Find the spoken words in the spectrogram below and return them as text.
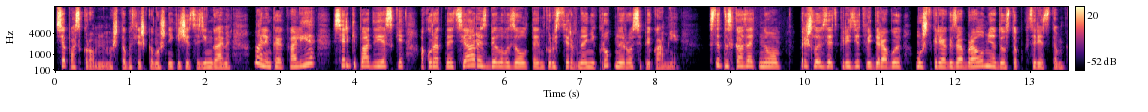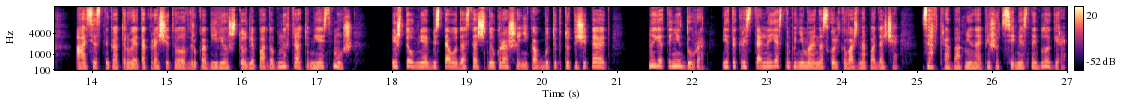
Все по-скромному, чтобы слишком уж не кичиться деньгами. Маленькое колье, серьги-подвески, аккуратная тиара из белого золота, инкрустированная некрупной россыпью камней — Стыдно сказать, но пришлось взять кредит, ведь дорогой муж скряга забрал у меня доступ к средствам, а отец, на которого я так рассчитывала, вдруг объявил, что для подобных трат у меня есть муж. И что у меня без того достаточно украшений, как будто кто-то считает... Но я-то не дура. Я-то кристально ясно понимаю, насколько важна подача. Завтра обо мне напишут все местные блогеры.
